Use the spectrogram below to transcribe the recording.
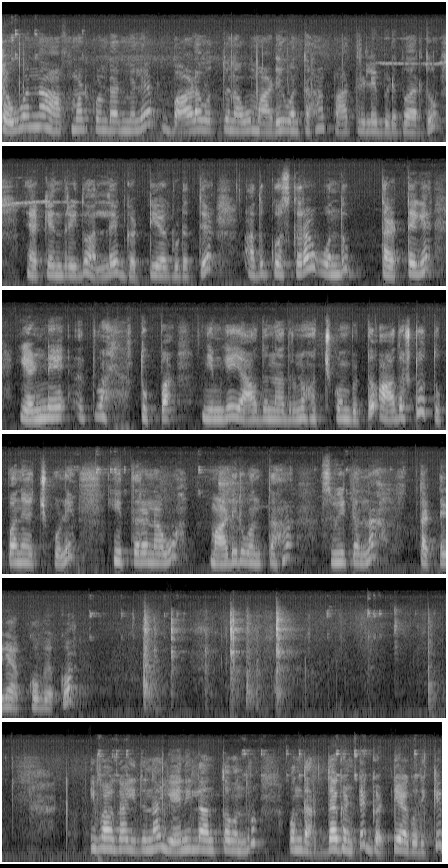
ಸ್ಟವನ್ನು ಆಫ್ ಮಾಡ್ಕೊಂಡಾದ್ಮೇಲೆ ಭಾಳ ಹೊತ್ತು ನಾವು ಮಾಡಿರುವಂತಹ ಪಾತ್ರೆಲೇ ಬಿಡಬಾರ್ದು. ಯಾಕೆಂದರೆ ಇದು ಅಲ್ಲೇ ಗಟ್ಟಿಯಾಗಿಬಿಡುತ್ತೆ. ಅದಕ್ಕೋಸ್ಕರ ಒಂದು ತಟ್ಟೆಗೆ ಎಣ್ಣೆ ಅಥವಾ ತುಪ್ಪ ನಿಮಗೆ ಯಾವುದನ್ನಾದ್ರೂ ಹಚ್ಕೊಂಡ್ಬಿಟ್ಟು ಆದಷ್ಟು ತುಪ್ಪನೇ ಹಚ್ಕೊಳ್ಳಿ. ಈ ಥರ ನಾವು ಮಾಡಿರುವಂತಹ ಸ್ವೀಟನ್ನು ತಟ್ಟೆಗೆ ಹಾಕ್ಕೋಬೇಕು. ಇವಾಗ ಇದನ್ನು ಏನಿಲ್ಲ ಅಂತ ಅಂದರೂ ಒಂದು ಅರ್ಧ ಗಂಟೆ ಗಟ್ಟಿ ಆಗೋದಕ್ಕೆ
